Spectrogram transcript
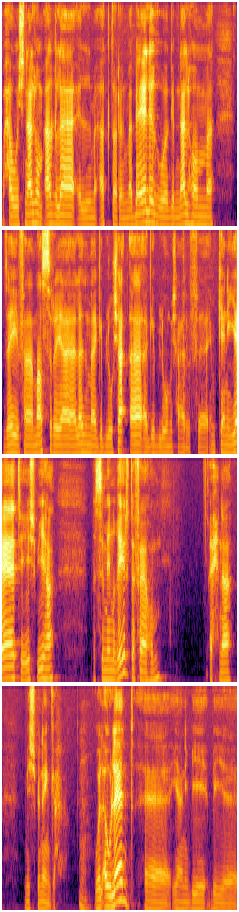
وحوشنا لهم أغلى الم- أكتر المبالغ وجبنا لهم زي في مصر يا لازم أجيب له شقة أجيب له مش عارف إمكانيات يعيش بيها. بس من غير تفاهم إحنا مش بننجح. والأولاد آه، يعني بي بي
